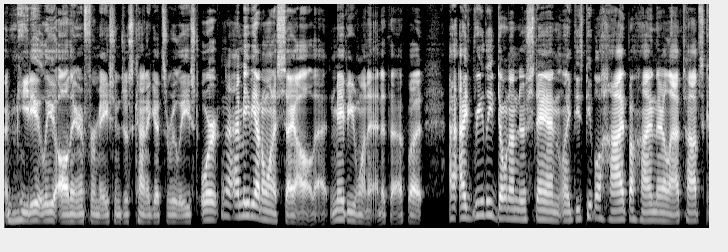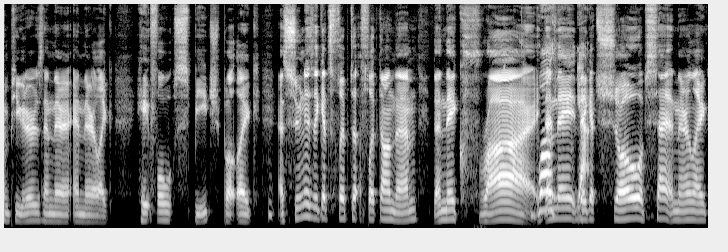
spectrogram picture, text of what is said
immediately all their information just kind of gets released. Or nah, maybe I don't want to say all that. Maybe you want to edit that, but. I I really don't understand. Like these people hide behind their laptops, computers, and their and their like hateful speech, but like as soon as it gets flipped flipped on them, then they cry. Well, then they yeah. they get so upset and they're like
